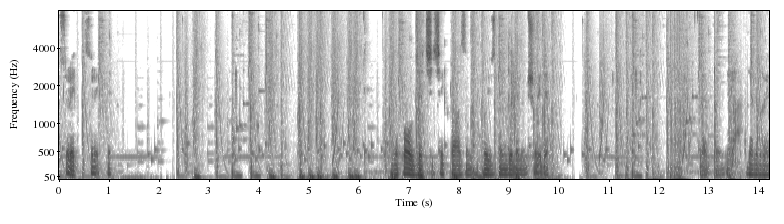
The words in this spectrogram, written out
Sürekli sürekli. Bolca çiçek lazım. O yüzden gelelim şöyle. Buraya. Gel, gel buraya.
